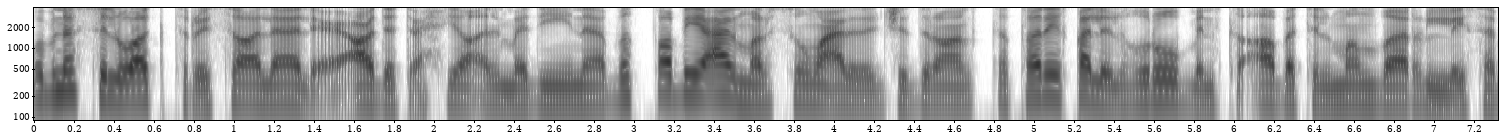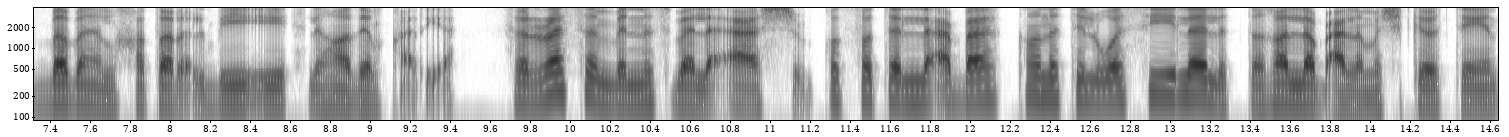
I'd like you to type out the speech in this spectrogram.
وبنفس الوقت رسالة لإعادة إحياء المدينة بالطبيعة المرسومة على الجدران كطريقة للهروب من كآبة المنظر اللي سببه الخطر البيئي لهذه القرية. فالرسم بالنسبة لآش بقصة اللعبة كانت الوسيلة للتغلب على مشكلتين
